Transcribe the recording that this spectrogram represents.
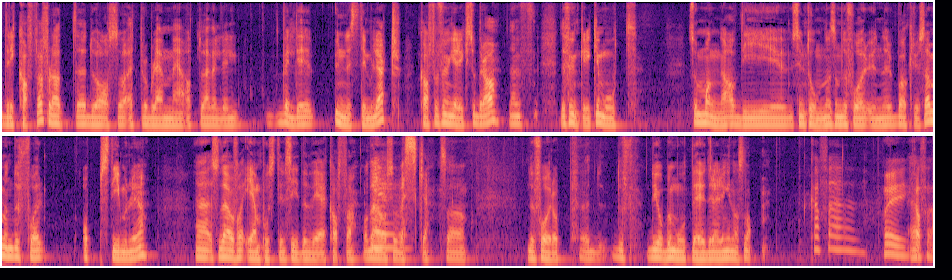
drikk kaffe, for eh, du har også et problem med at du er veldig, veldig understimulert. Kaffe fungerer ikke så bra. Det funker ikke mot så mange av de symptomene som du får under bakrusa, men du får opp stimuliet. Så det er i hvert fall én positiv side ved kaffe, og det er også væske. Så du får opp Du, du, du jobber mot dehydreringen også, da. Kaffe. Oi, kaffe.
